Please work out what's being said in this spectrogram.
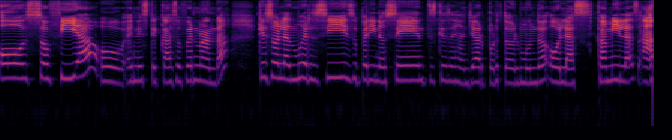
o Sofía o en este caso Fernanda, que son las mujeres así súper inocentes que se dejan llevar por todo el mundo, o las Camilas, ah,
